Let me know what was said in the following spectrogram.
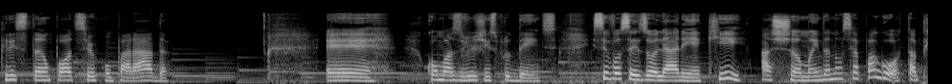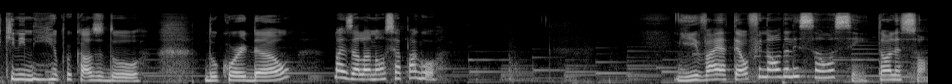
cristã pode ser comparada é, como as virgens prudentes. E se vocês olharem aqui, a chama ainda não se apagou. Tá pequenininha por causa do, do cordão, mas ela não se apagou. E vai até o final da lição assim. Então, olha só.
